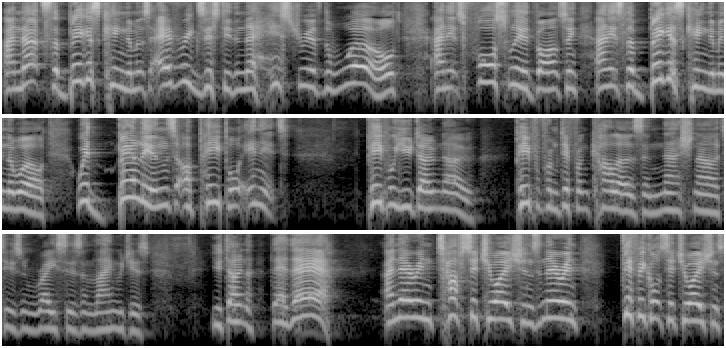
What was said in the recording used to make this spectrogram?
And that's the biggest kingdom that's ever existed in the history of the world. And it's forcefully advancing. And it's the biggest kingdom in the world with billions of people in it. People you don't know, people from different colors and nationalities and races and languages. You don't know. They're there. And they're in tough situations and they're in difficult situations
